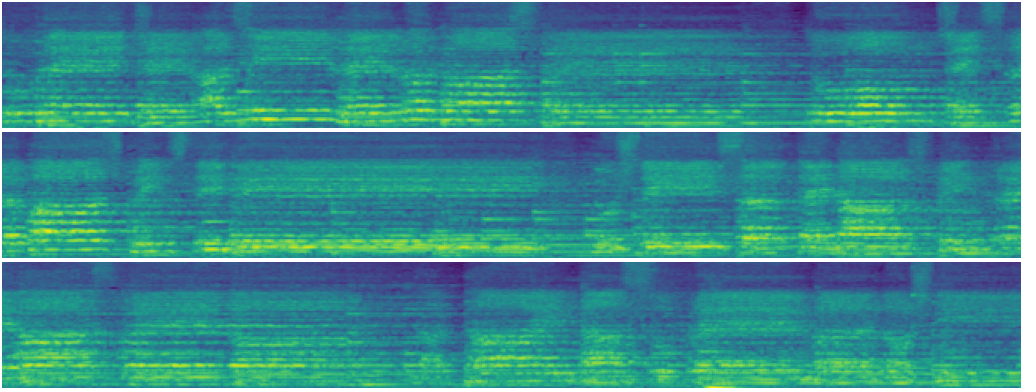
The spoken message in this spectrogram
Tu rege al zilelor noastre, Tu om ce străbați prin stigii, Tu știi să te nasc printre astfel, dar taina supremă nu știi.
